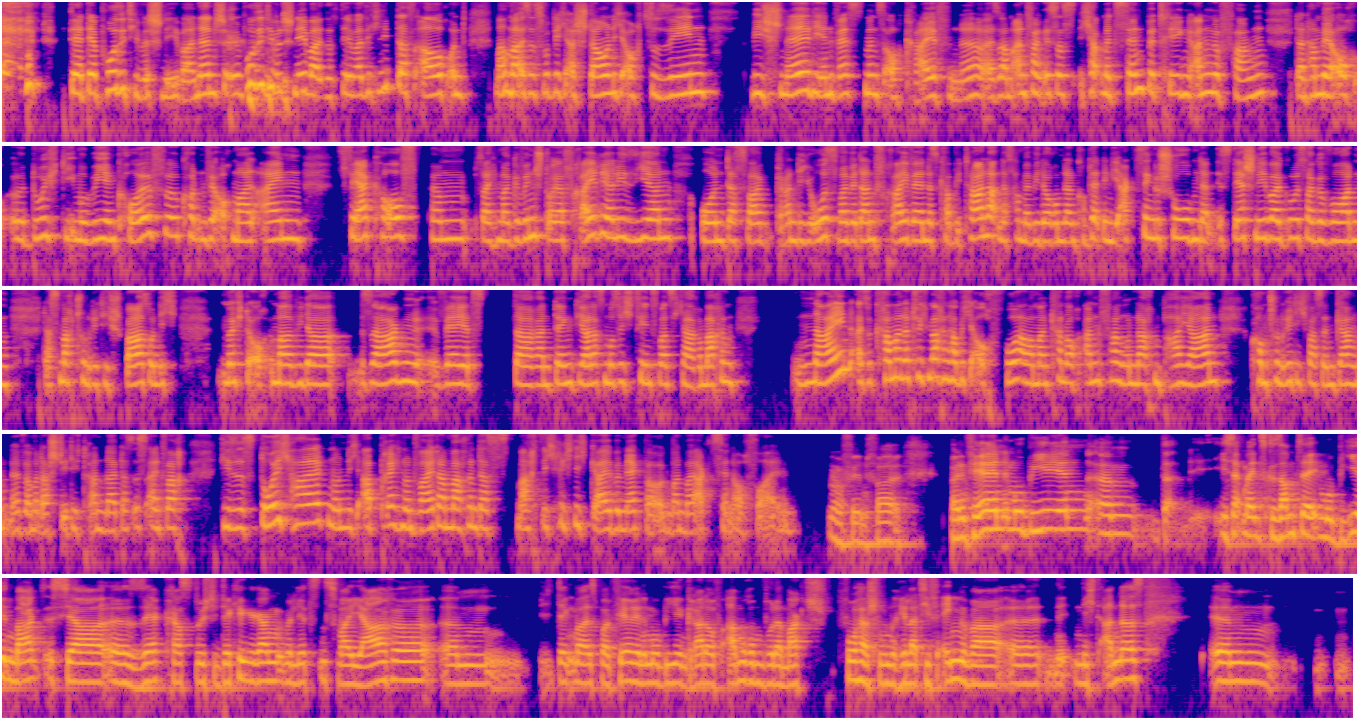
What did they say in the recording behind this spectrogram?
der, der positive Schneeball, ne? ein positives Schneeballsystem. Also ich liebe das auch und manchmal ist es wirklich erstaunlich auch zu sehen, wie schnell die Investments auch greifen. Ne? Also am Anfang ist es, ich habe mit Centbeträgen angefangen, dann haben wir auch äh, durch die Immobilienkäufe konnten wir auch mal einen Verkauf, ähm, sag ich mal, gewinnsteuerfrei realisieren und das war grandios, weil wir dann frei werdendes Kapital hatten. Das haben wir wiederum dann komplett in die Aktien geschoben, dann ist der Schneeball größer geworden. Das macht schon richtig Spaß und ich möchte auch immer wieder sagen, wer jetzt daran denkt, ja, das muss ich 10, 20 Jahre machen, Nein, also kann man natürlich machen, habe ich auch vor, aber man kann auch anfangen und nach ein paar Jahren kommt schon richtig was in Gang, ne, wenn man da stetig dran bleibt. Das ist einfach dieses Durchhalten und nicht abbrechen und weitermachen, das macht sich richtig geil bemerkbar irgendwann bei Aktien auch vor allem. Auf jeden Fall. Bei den Ferienimmobilien, ähm, da, ich sag mal, insgesamt der Immobilienmarkt ist ja äh, sehr krass durch die Decke gegangen über die letzten zwei Jahre. Ähm, ich denke mal, ist bei Ferienimmobilien gerade auf Amrum, wo der Markt vorher schon relativ eng war, äh, nicht anders. Ähm,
